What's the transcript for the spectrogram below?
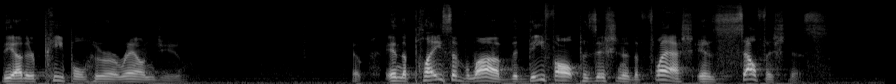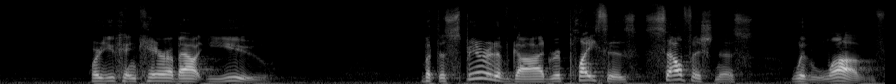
the other people who are around you. In the place of love, the default position of the flesh is selfishness, where you can care about you. But the Spirit of God replaces selfishness with love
